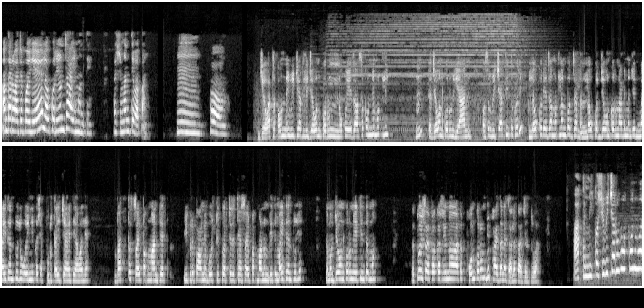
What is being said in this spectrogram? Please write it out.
अंधारवाच्या पहिले लवकर येऊन जाई आई म्हणते. अशी म्हणते बापा. हम्म हो. जेवाचं काऊन नाही विचारली? जेवण करून नको ये जा असं काऊन नाही म्हटली? हं? तर जेवण करून या न असं विचारती तर खरी. लवकर ये जा म्हटलं बस झालं. लवकर जेवण करून आली म्हणजे माहिती आहे ना तुला वहिनी कशा पुरतायच्या आहेत यावाल्या? बातच स्वयंपाक मानतात इकडे पाहुणे गोष्टी करते तर त्या स्वयंपाक मानून घेते. माहिती आहे ना तुले? तर मग जेवण करून येतील तर मग? तर तू स्वयंपाक कशी ना आता फोन करून बी फायदा नाही झाला काजल तुला? आता मी कशी विचारू बा फोनवर?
